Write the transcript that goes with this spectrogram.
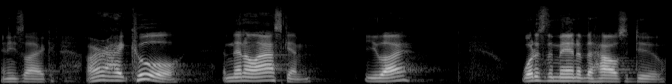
And he's like, All right, cool. And then I'll ask him, Eli, what does the man of the house do?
